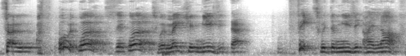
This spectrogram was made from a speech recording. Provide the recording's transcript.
So, I thought, oh, it works. It works. We're making music that fits with the music I love.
